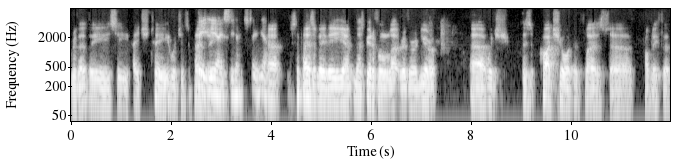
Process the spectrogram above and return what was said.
River, the CHT, which is supposedly the EACHT, yeah, uh, supposedly the uh, most beautiful uh, river in Europe, uh, which is quite short. It flows uh, probably for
